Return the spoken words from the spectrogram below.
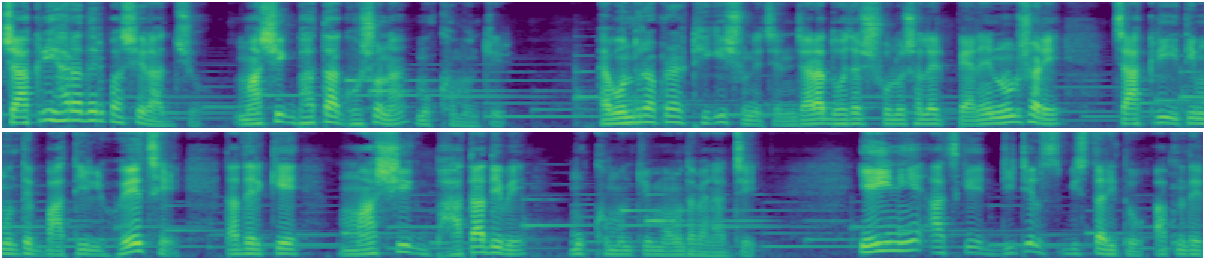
চাকরিহারাদের পাশে রাজ্য, মাসিক ভাতা ঘোষণা মুখ্যমন্ত্রীর। হ্যাঁ বন্ধুরা, আপনারা ঠিকই শুনেছেন, যারা দু হাজার ষোলো সালের প্যানেল অনুসারে চাকরি ইতিমধ্যে বাতিল হয়েছে, তাদেরকে মাসিক ভাতা দেবে মুখ্যমন্ত্রী মমতা ব্যানার্জি। এই নিয়ে আজকে ডিটেলস বিস্তারিত আপনাদের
